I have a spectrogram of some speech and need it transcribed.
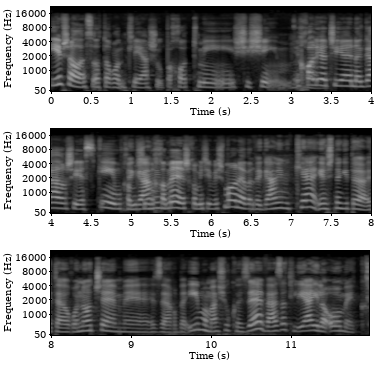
אי אפשר לעשות ארון תלייה שהוא פחות מ-60. נכון. יכול להיות שיהיה נגר שיסכים, 55, אם, 58, אבל... וגם אם כן, יש נגיד את הארונות שהם אה, איזה 40 או משהו כזה, ואז התלייה היא לעומק.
